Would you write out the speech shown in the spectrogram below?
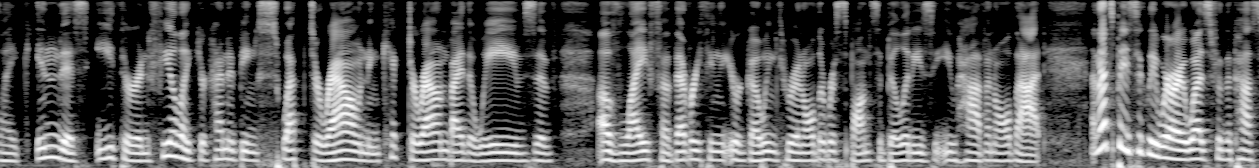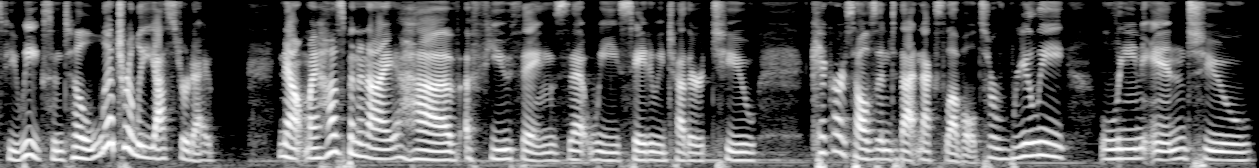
like in this ether and feel like you're kind of being swept around and kicked around by the waves of of life of everything that you're going through and all the responsibilities that you have and all that. And that's basically where I was for the past few weeks until literally yesterday. Now, my husband and I have a few things that we say to each other to kick ourselves into that next level, to really lean into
